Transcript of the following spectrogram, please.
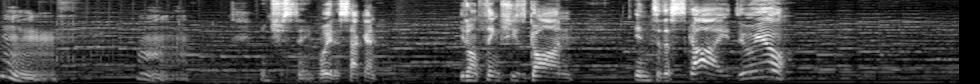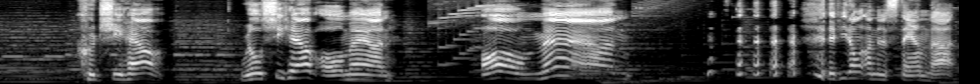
Hmm. Hmm. Interesting. Wait a second. You don't think she's gone into the sky, do you? Could she have? Will she have? Oh man. Oh man! if you don't understand that,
